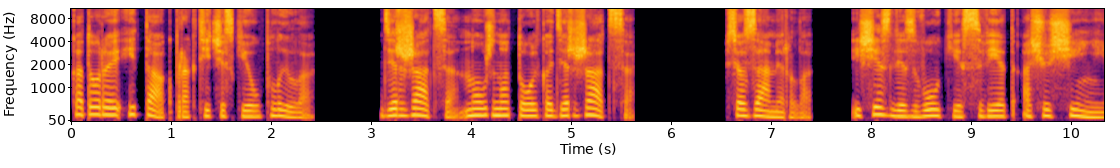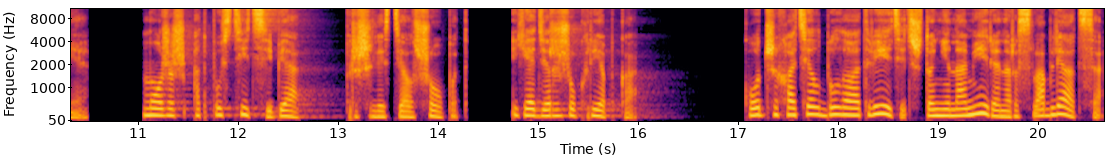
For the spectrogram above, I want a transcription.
которое и так практически уплыло. Держаться, нужно только держаться. Все замерло. Исчезли звуки, свет, ощущения. «Можешь отпустить себя», — прошелестел шепот. «Я держу крепко». Кот же хотел было ответить, что не намерен расслабляться,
